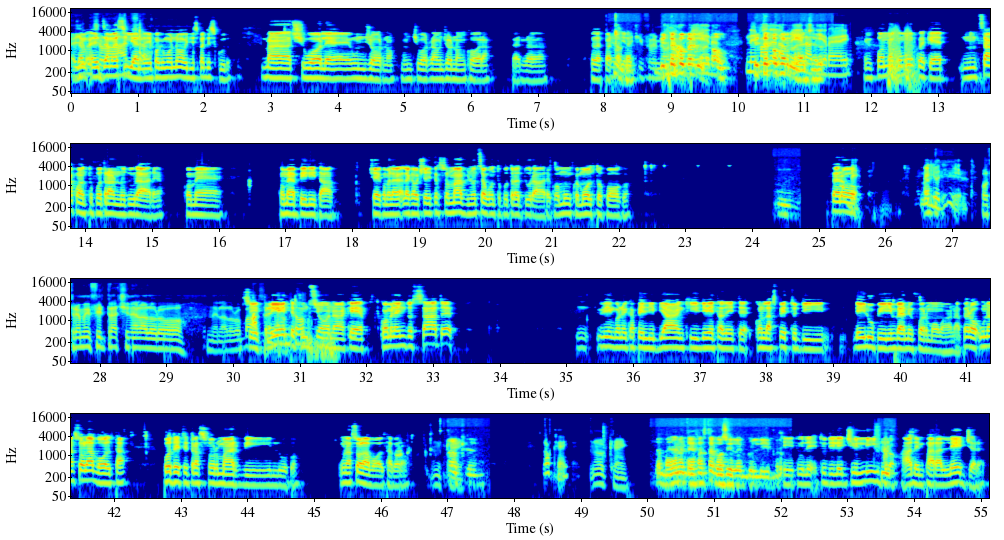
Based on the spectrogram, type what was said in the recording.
E Zam- eh, Zamasia nei Pokémon nuovi di Spada e Scudo. Ma ci vuole un giorno. Non ci vorrà un giorno ancora per Eh, partire. vabbè. Il tempo per... oh, Ne il vale tempo la per pena, leggere. direi. Informa comunque che non sa quanto potranno durare come, come abilità. Cioè, come la, la capacità di trasformarvi, non sa quanto potrà durare. Comunque, molto poco. Mm. Però, Vabbè, meglio di niente. Potremmo infiltrarci nella loro... Nella loro sì, base. praticamente appunto. funziona che come la indossate, vengono i capelli bianchi, diventate con l'aspetto di, dei lupi d'inverno in forma umana. Però, una sola volta potete trasformarvi in lupo. Una sola volta, però. Ok, Ok. Ok. Va bene, mentre fa sta cosa io leggo il libro. Sì, tu, le- tu ti leggi il libro, Ada impara a leggere.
